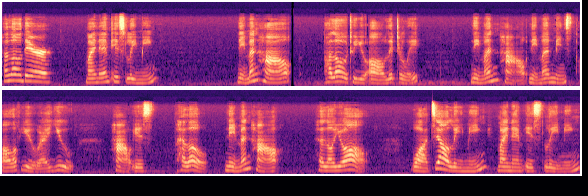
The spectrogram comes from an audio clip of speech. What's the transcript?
Hello there, my name is Li Ming. 你们好，Hello to you all, literally. 你们好，你们 means all of you, right? You. 好 is hello. 你们好，Hello you all. 我叫李明，My name is 李明。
